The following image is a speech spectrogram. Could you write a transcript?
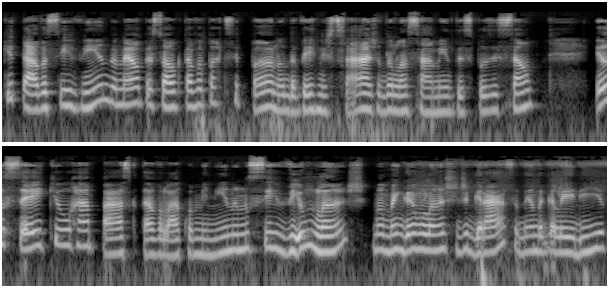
que estava servindo, né? O pessoal que estava participando da vernissagem, do lançamento da exposição. Eu sei que o rapaz que estava lá com a menina nos serviu um lanche. Mamãe ganhou um lanche de graça dentro da galeria.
